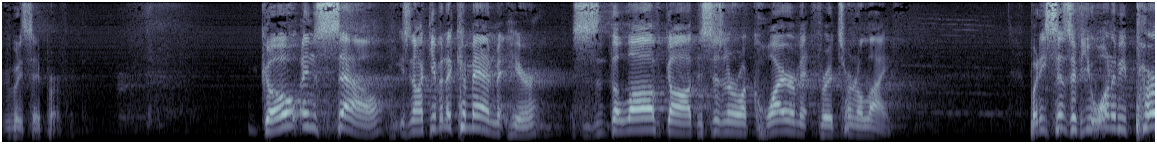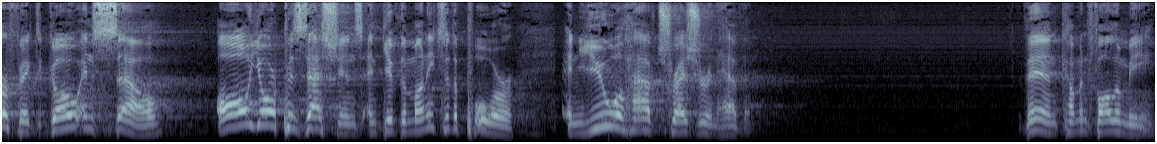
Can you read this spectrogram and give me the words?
everybody say perfect. Go and sell. He's not giving a commandment here. This isn't the law of God. This isn't a requirement for eternal life. But he says, if you want to be perfect, go and sell all your possessions and give the money to the poor, and you will have treasure in heaven. Then come and follow me.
